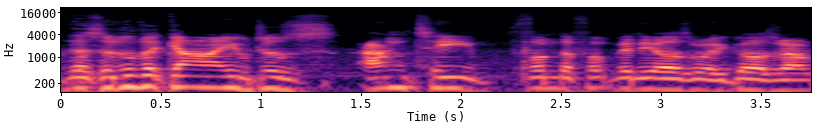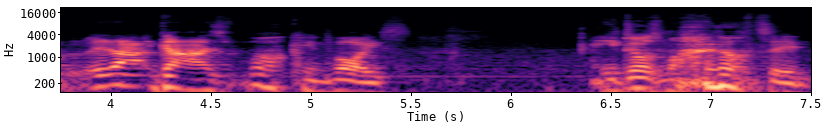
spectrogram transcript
There's another guy who does anti Thunderfoot videos where he goes around. That guy's fucking voice. He does my nuts in.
